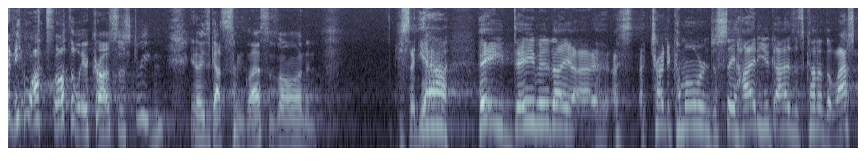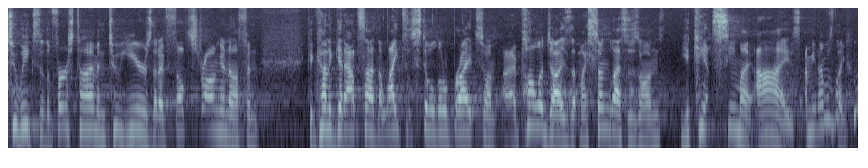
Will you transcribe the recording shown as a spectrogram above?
and he walks all the way across the street, and you know he's got sunglasses on, and he said, "Yeah, hey David, I, I, I, tried to come over and just say hi to you guys. It's kind of the last two weeks of the first time in two years that I've felt strong enough and." Can kind of get outside. The lights are still a little bright, so I'm, I apologize that my sunglasses on. You can't see my eyes. I mean, I was like, who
